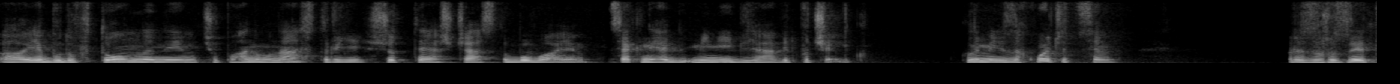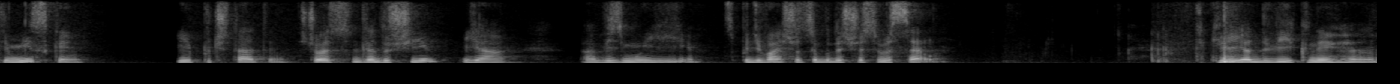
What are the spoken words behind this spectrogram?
е, я буду втомленим, чи в поганому настрої, що теж часто буває. Ця книга мені для відпочинку. Коли мені захочеться розгрузити мізки і почитати щось для душі, я візьму її. Сподіваюся, що це буде щось веселе. Такі я дві книги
